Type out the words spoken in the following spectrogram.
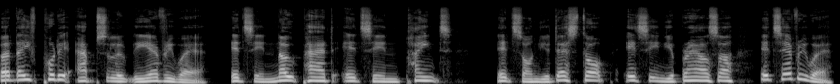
but they've put it absolutely everywhere. it's in Notepad, it's in Paint, it's on your desktop, it's in your browser, it's everywhere.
